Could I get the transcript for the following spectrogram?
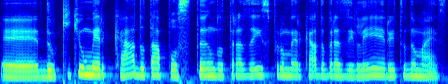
é, do que, que o mercado está apostando, trazer isso para o mercado brasileiro e tudo mais.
